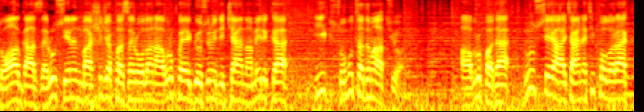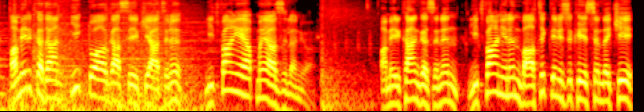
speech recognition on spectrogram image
Doğal gazla Rusya'nın başlıca pazarı olan Avrupa'ya gözünü diken Amerika ilk somut adımı atıyor. Avrupa'da Rusya'ya alternatif olarak Amerika'dan ilk doğal gaz sevkiyatını Litvanya yapmaya hazırlanıyor. Amerikan gazının Litvanya'nın Baltık Denizi kıyısındaki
